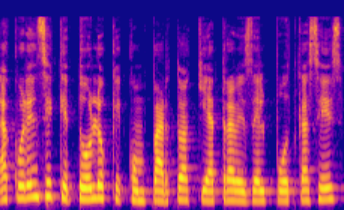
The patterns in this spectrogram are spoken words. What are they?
Acuérdense que todo lo que comparto aquí a través del podcast es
